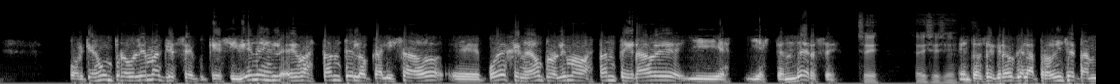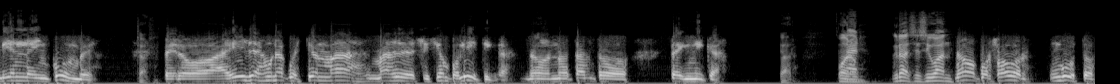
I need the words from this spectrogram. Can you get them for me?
porque es un problema que se que si bien es, es bastante localizado eh, puede generar un problema bastante grave y, y extenderse. Sí sí sí sí. Entonces creo que la provincia también le incumbe. Claro. pero a ella es una cuestión más más de decisión política no no tanto técnica. Claro. Bueno claro. gracias Iván. No por favor un gusto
